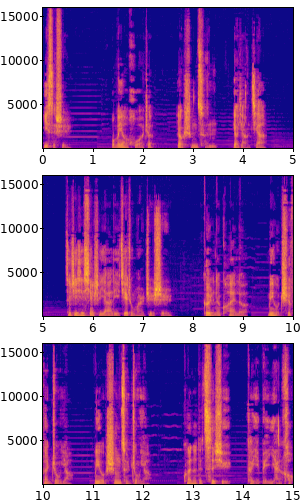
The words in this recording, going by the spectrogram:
意思是，我们要活着，要生存，要养家，在这些现实压力接踵而至时，个人的快乐没有吃饭重要，没有生存重要，快乐的次序可以被延后。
